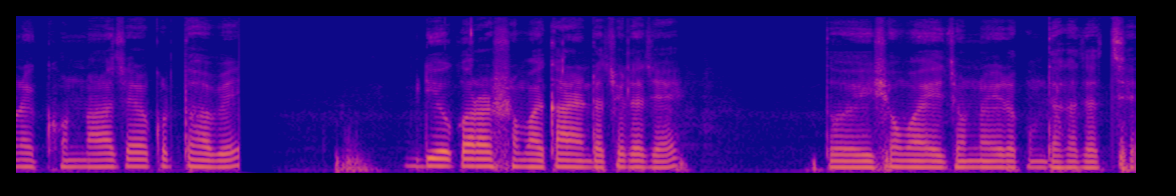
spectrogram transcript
অনেকক্ষণ নাড়াচাড়া করতে হবে। ভিডিও করার সময় কারেন্টটা চলে যায়। তো এই সময় এই জন্য এরকম দেখা যাচ্ছে।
